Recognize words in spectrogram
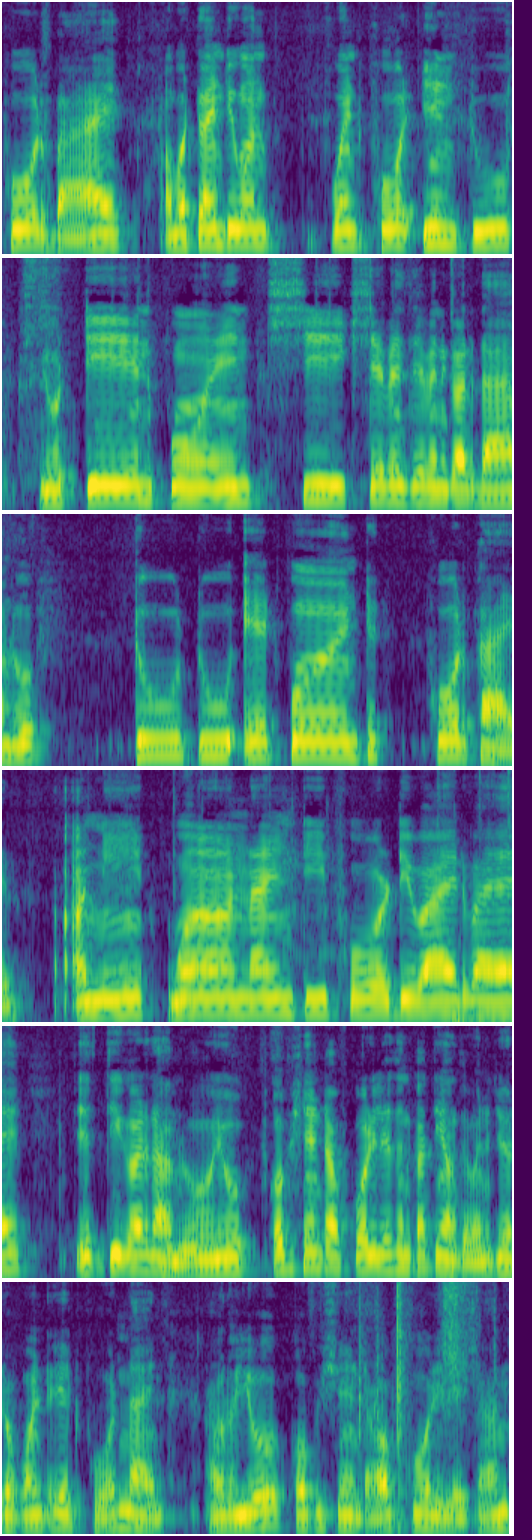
four by अब twenty one point four into यो ten point six seven seven गर्दा हाम्रो two two eight point four five अनि one ninety four divide by त्यति गर्दा हाम्रो यो कोफिसियन्ट अफ कोरिलेसन कति आउँछ भने zero point eight four nine हाम्रो यो coefficient of correlation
